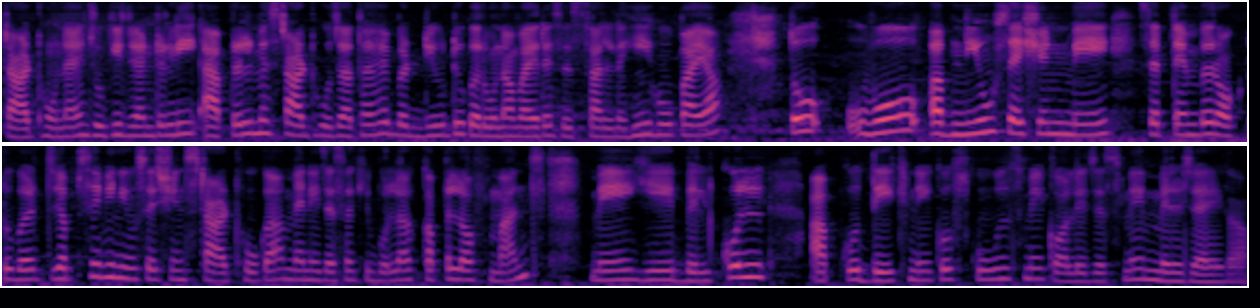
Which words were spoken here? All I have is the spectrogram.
स्टार्ट होना है जो कि जनरली अप्रैल में स्टार्ट हो जाता है but due to corona virus इस साल नहीं हो पाया। तो वो अब न्यू सेशन में सितंबर अक्टूबर जब से भी न्यू सेशन स्टार्ट होगा, मैंने जैसा कि बोला कपल ऑफ़ मंथ्स में ये बिल्कुल आपको देखने को स्कूल्स में कॉलेजेस में मिल जाएगा।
